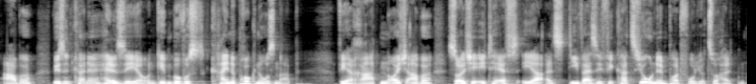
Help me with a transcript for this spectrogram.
Aber wir sind keine Hellseher und geben bewusst keine Prognosen ab. Wir raten euch aber, solche ETFs eher als Diversifikation im Portfolio zu halten.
